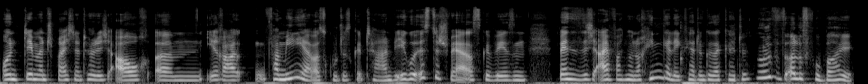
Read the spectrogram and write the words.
und dementsprechend natürlich auch ähm, ihrer Familie was Gutes getan. Wie egoistisch wäre es gewesen, wenn sie sich einfach nur noch hingelegt hätte und gesagt hätte, oh, es ist alles vorbei.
